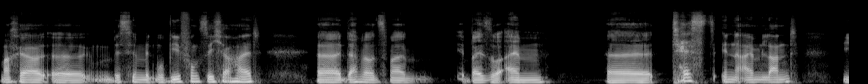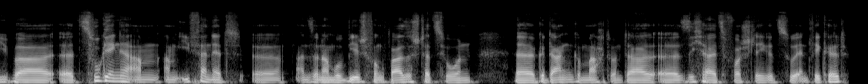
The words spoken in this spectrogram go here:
mach ja äh, ein bisschen mit Mobilfunksicherheit, äh, da haben wir uns mal bei so einem äh, Test in einem Land über äh, Zugänge am, am Ethernet äh, an so einer Mobilfunkbasisstation äh, Gedanken gemacht und da äh, Sicherheitsvorschläge zu entwickelt.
